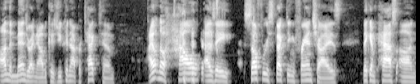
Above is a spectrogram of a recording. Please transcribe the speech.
on the mend right now because you could not protect him. I don't know how, as a self-respecting franchise, they can pass on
